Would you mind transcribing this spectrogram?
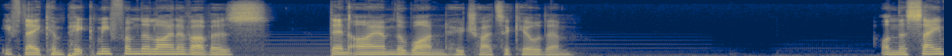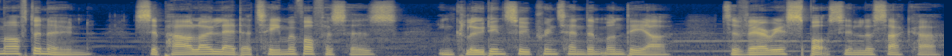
If they can pick me from the line of others, then I am the one who tried to kill them. On the same afternoon, Sipalo led a team of officers, including Superintendent Mundia, to various spots in Lusaka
